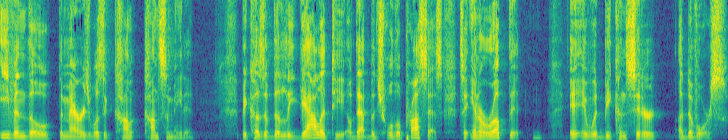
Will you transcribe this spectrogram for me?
even though the marriage wasn't consummated because of the legality of that betrothal process to interrupt it, it, it would be considered a divorce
